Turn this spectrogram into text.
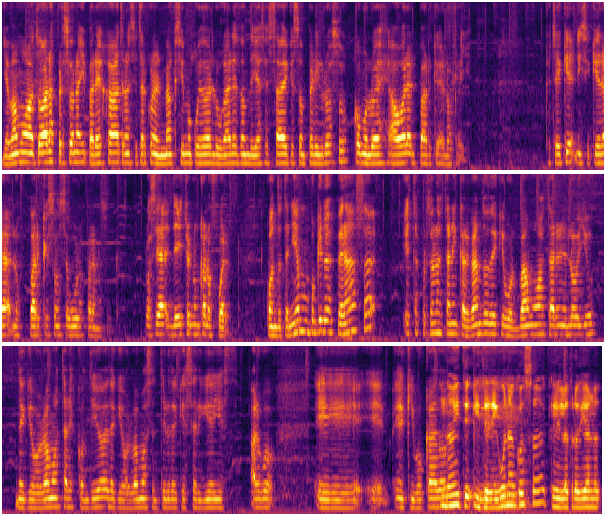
Llamamos a todas las personas y parejas a transitar con el máximo cuidado en lugares donde ya se sabe que son peligrosos, como lo es ahora el Parque de los Reyes. ¿Cachai? Que ni siquiera los parques son seguros para nosotros. O sea, de hecho nunca lo fueron. Cuando teníamos un poquito de esperanza, estas personas están encargando de que volvamos a estar en el hoyo, de que volvamos a estar escondidos, de que volvamos a sentir de que ser gay es algo eh, eh, equivocado. No, y te, y te digo una cosa que el otro día lo-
